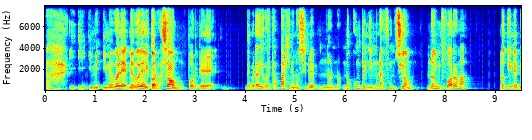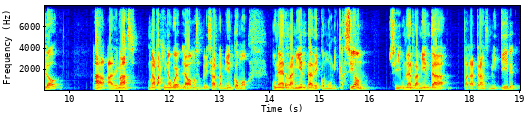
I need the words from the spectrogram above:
ah, y, me, duele, me duele el corazón porque de verdad digo, esta página no sirve, no, cumple ninguna función, no informa, no tiene blog. Ah, además, una página web la vamos a utilizar también como una herramienta de comunicación, ¿sí? una herramienta para transmitir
